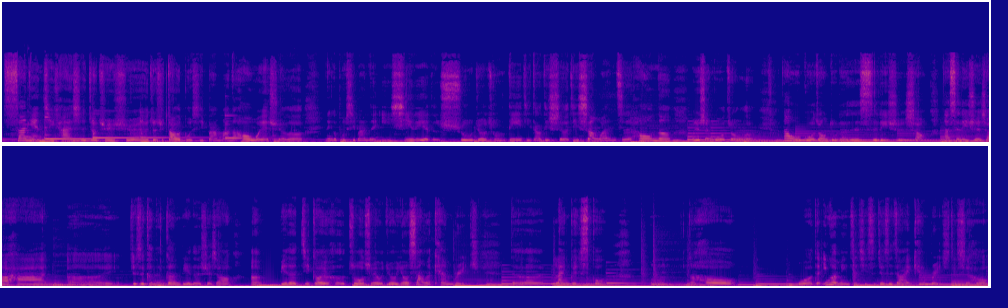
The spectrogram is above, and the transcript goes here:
三年级开始就去学，就去到了补习班嘛。然后我也学了那个补习班的一系列的书，就从第一集到第十二集上完之后呢，我就升国中了。那我国中读的是私立学校，那私立学校它呃就是可能跟别的学校呃别的机构有合作，所以我就又上了 Cambridge 的 Language School。嗯，然后我的英文名字其实就是在 Cambridge 的时候，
